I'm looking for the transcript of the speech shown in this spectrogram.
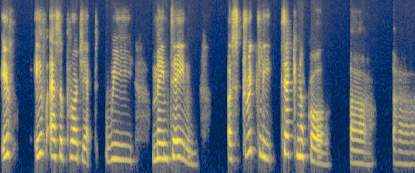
If, if as a project we maintain a strictly technical uh, uh,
